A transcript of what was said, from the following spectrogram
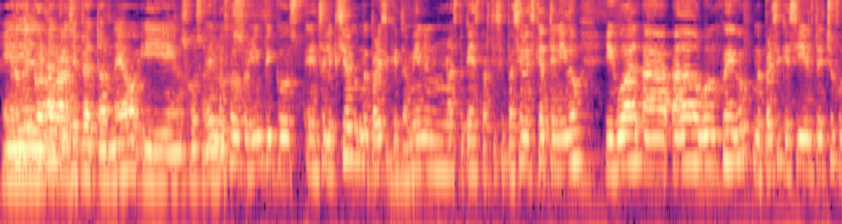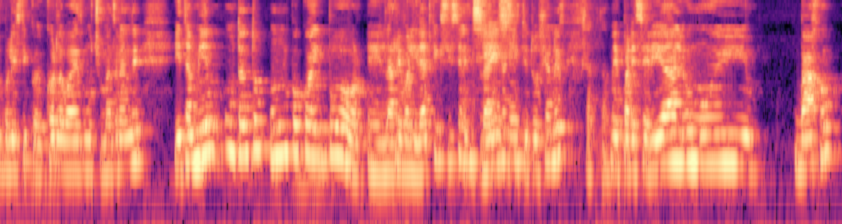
creo que Córdoba, al principio del torneo y en los Juegos Olímpicos. En los Juegos Olímpicos, en selección, me parece que también en unas pequeñas participaciones que ha tenido, igual ha, dado buen juego. Me parece que sí, el techo futbolístico de Córdoba es mucho más grande. Y también un tanto, un poco ahí por eh, la rivalidad que existe entre estas instituciones. Me parecería algo muy bajo,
